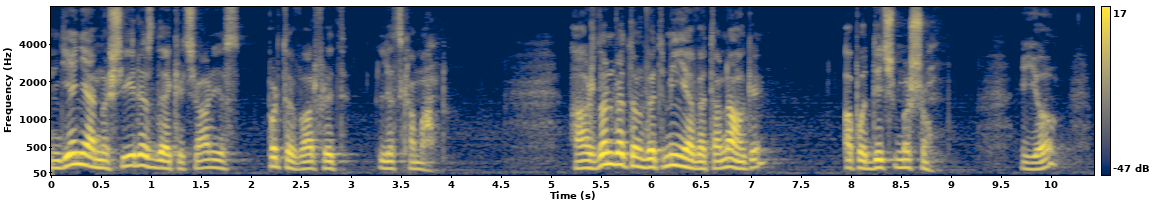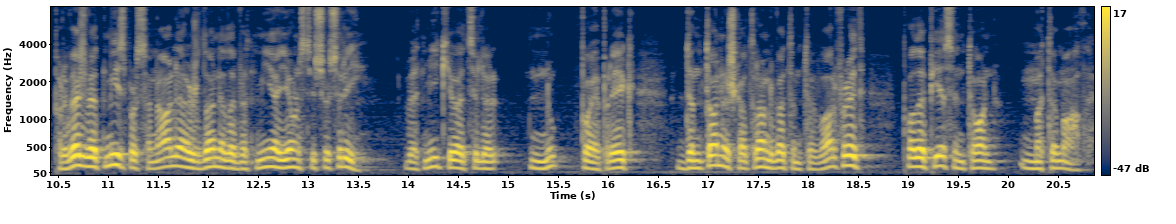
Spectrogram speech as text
Ndjenja e mëshirës dhe e keqardhjes për të varfrit leckamanë. A është dhënë vetëm vetmia vetanake apo diç më shumë? Jo, përveç vetmisë personale është dhënë edhe vetmia jonë si shoqëri, vetmi kjo e cila nuk po e prek, dëmton e shkatërron vetëm të varfërit, po edhe pjesën tonë më të madhe.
